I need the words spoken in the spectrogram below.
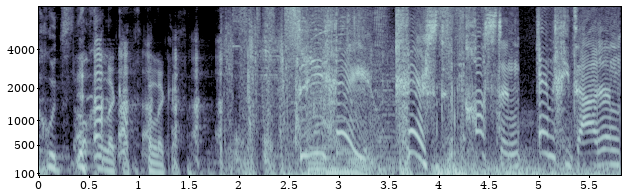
goed. Oh, gelukkig, gelukkig. 3G. Gerst, gasten en gitaren.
